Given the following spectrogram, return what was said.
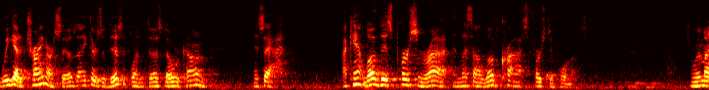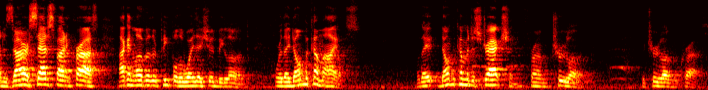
we got to train ourselves. I think there's a discipline to us to overcome and say, I can't love this person right unless I love Christ first and foremost. When my desire is satisfied in Christ, I can love other people the way they should be loved, where they don't become idols, where they don't become a distraction from true love, the true love of Christ.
